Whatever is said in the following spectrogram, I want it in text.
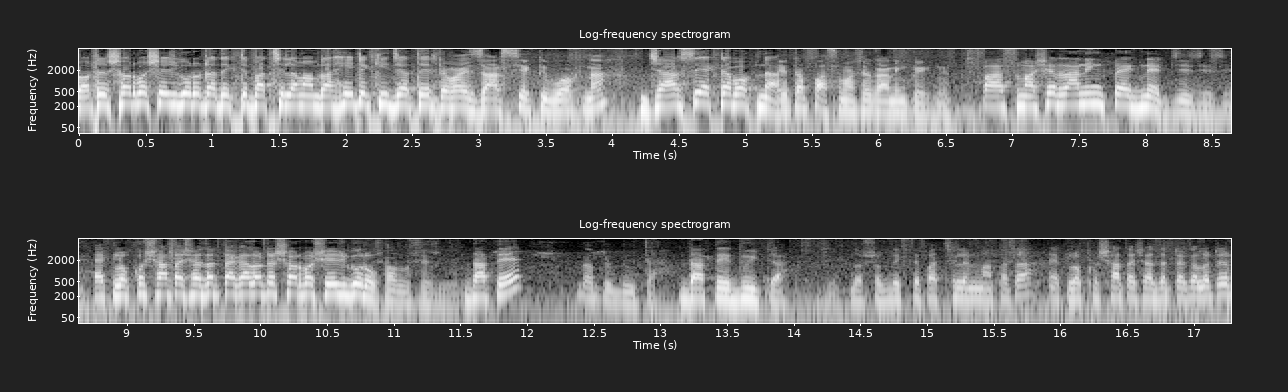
লটের সর্বশেষ গরুটা দেখতে পাচ্ছিলাম আমরা। এটা কি জাতের? এটা ভাই জার্সি একটি বক না? জার্সি একটা বক না? এটা পাঁচ মাসের রানিং প্রেগনেন্ট পাঁচ মাসের রানিং প্রেগনেন্ট জি জি জি। এক লক্ষ সাতাশ হাজার টাকা লটের সর্বশেষ গরু। সর্বশেষ গরু। দাঁতে তাতে দুইটা। দাঁতে দুইটা। দর্শক দেখতে পাচ্ছিলেন মাথাটা এক লক্ষ সাতাশ হাজার টাকা লটের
